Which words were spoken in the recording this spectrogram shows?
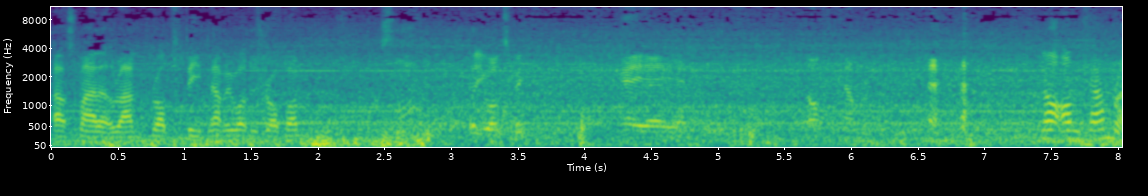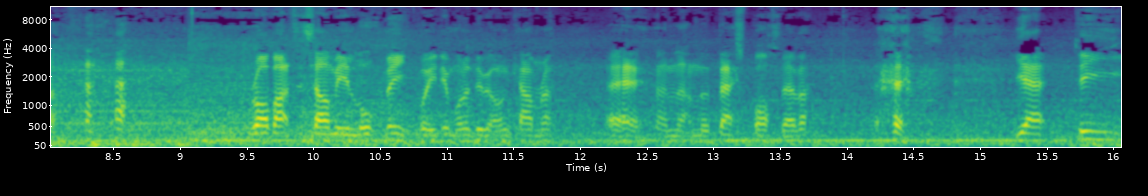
That's my little rant. Rob's beeping at me. What does Rob want? What you want to be? Yeah, yeah, yeah. Not camera. Not on camera. Rob had to tell me he loved me, but he didn't want to do it on camera. Uh, and I'm the best boss ever. yeah, the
